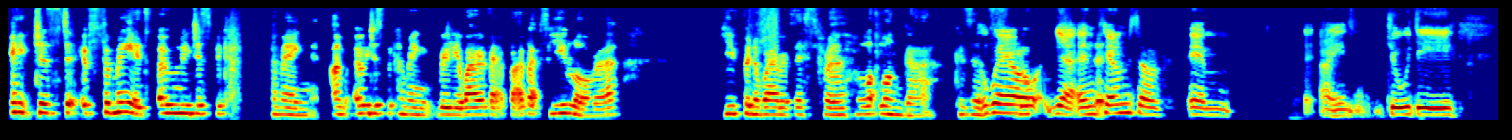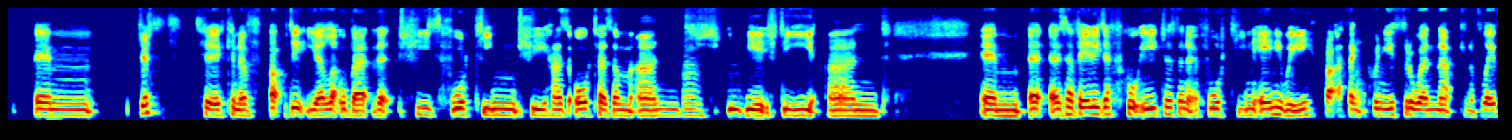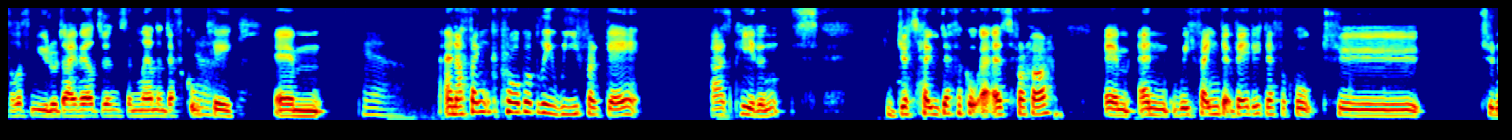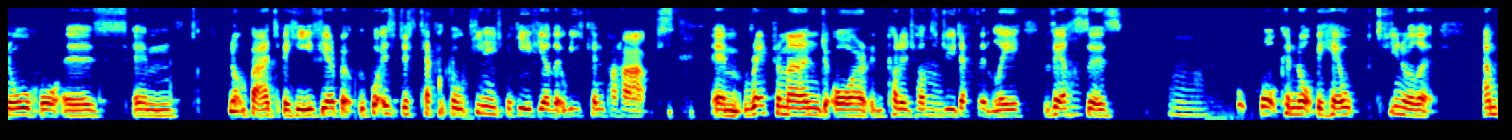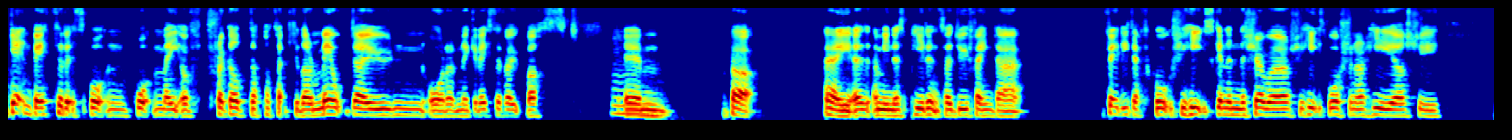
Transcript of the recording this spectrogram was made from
it just for me, it's only just becoming. I'm only just becoming really aware of it. But I bet for you, Laura, you've been aware of this for a lot longer because well, yeah. In terms of um, I Jodie, um, just to kind of update you a little bit that she's 14 she has autism and mm. adhd and um, it is a very difficult age, isn't it, 14 anyway? But I think when you throw in that kind of level of neurodivergence and learning difficulty, yeah. Um, yeah. And I think probably we forget as parents just how difficult it is for her. Um, and we find it very difficult to to know what is um, not bad behaviour, but what is just typical teenage behaviour that we can perhaps um, reprimand or encourage her mm. to do differently versus mm. what cannot be helped. You know, that I'm getting better at spotting what might have triggered a particular meltdown or an aggressive outburst. Um, mm. Um, but I, I mean, as parents, I do find that very difficult. She hates getting in the shower. She hates washing her hair. She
